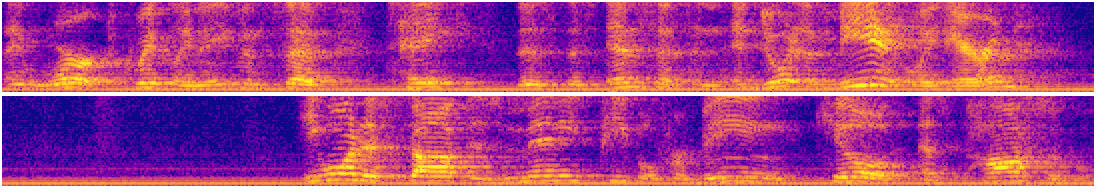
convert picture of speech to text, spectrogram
They worked quickly, and it even says, take this, this incense and, and do it immediately, Aaron. He wanted to stop as many people from being killed as possible.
